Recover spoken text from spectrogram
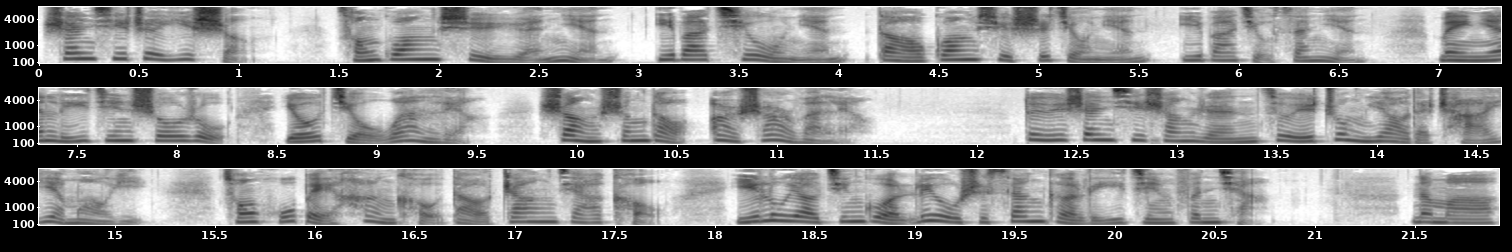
山西这一省。从光绪元年（一八七五年）到光绪十九年（一八九三年），每年厘金收入由九万两上升到二十二万两。对于山西商人最为重要的茶叶贸易，从湖北汉口到张家口，一路要经过六十三个厘金分卡。那么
